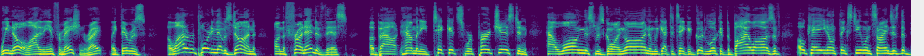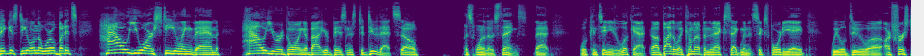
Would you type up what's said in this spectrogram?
we know a lot of the information, right? Like there was a lot of reporting that was done on the front end of this about how many tickets were purchased and how long this was going on. And we got to take a good look at the bylaws of, okay, you don't think stealing signs is the biggest deal in the world, but it's how you are stealing them, how you are going about your business to do that. So it's one of those things that we'll continue to look at. Uh, by the way, coming up in the next segment at 648, we will do uh, our first,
